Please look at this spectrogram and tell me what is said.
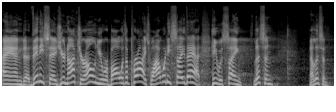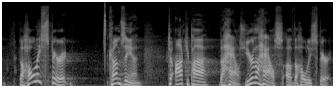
And then he says, You're not your own, you were bought with a price. Why would he say that? He was saying, Listen, now listen, the Holy Spirit comes in to occupy the house. You're the house of the Holy Spirit.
